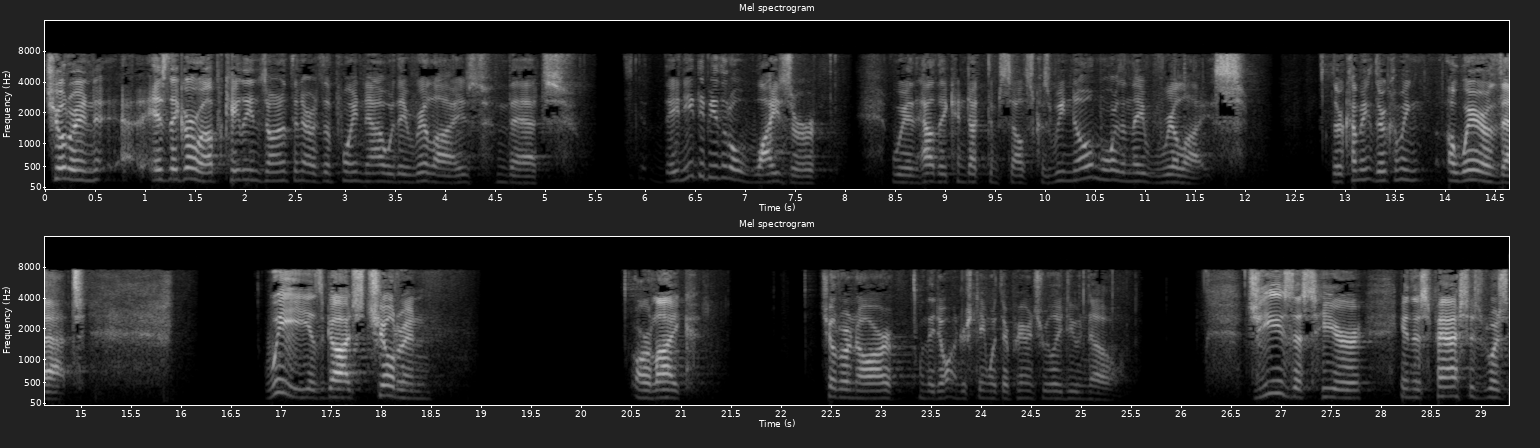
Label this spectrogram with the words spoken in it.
Children, as they grow up, Kaylee and Jonathan are at the point now where they realize that they need to be a little wiser with how they conduct themselves because we know more than they realize. They're coming, they're coming aware of that. We, as God's children, are like children are when they don't understand what their parents really do know. Jesus here in this passage was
